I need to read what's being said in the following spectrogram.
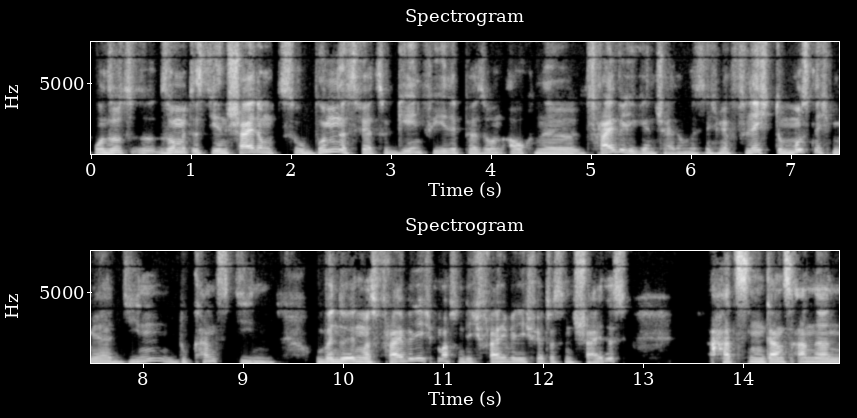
Und so, somit ist die Entscheidung zur Bundeswehr zu gehen für jede Person auch eine freiwillige Entscheidung. Das ist nicht mehr Pflicht. Du musst nicht mehr dienen, du kannst dienen. Und wenn du irgendwas freiwillig machst und dich freiwillig für etwas entscheidest, hat es einen ganz anderen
